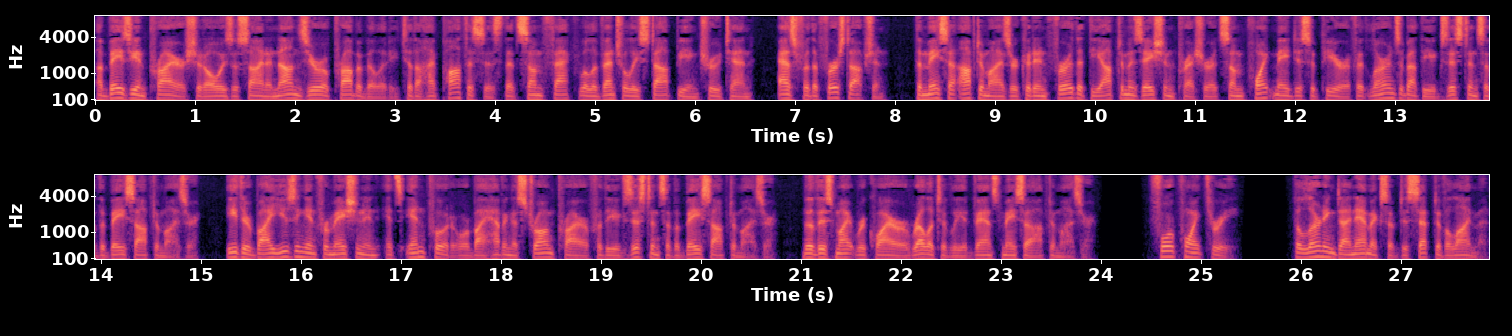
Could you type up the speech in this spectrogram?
A Bayesian prior should always assign a non zero probability to the hypothesis that some fact will eventually stop being true 10. As for the first option, the MESA optimizer could infer that the optimization pressure at some point may disappear if it learns about the existence of the base optimizer, either by using information in its input or by having a strong prior for the existence of a base optimizer, though this might require a relatively advanced MESA optimizer. 4.3. The learning dynamics of deceptive alignment.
